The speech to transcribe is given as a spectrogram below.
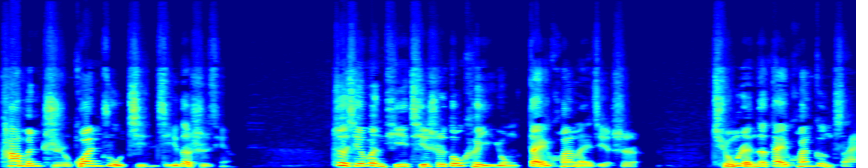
他们只关注紧急的事情。这些问题其实都可以用带宽来解释。穷人的带宽更窄。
